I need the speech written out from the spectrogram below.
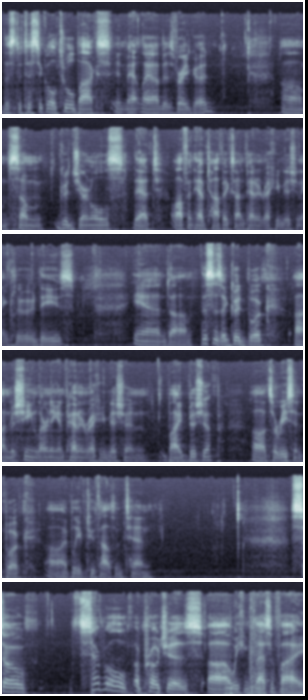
the statistical toolbox in MATLAB is very good. Um, some good journals that often have topics on pattern recognition include these. And um, this is a good book on machine learning and pattern recognition by Bishop. Uh, it's a recent book, uh, I believe 2010. So several approaches uh, we can classify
